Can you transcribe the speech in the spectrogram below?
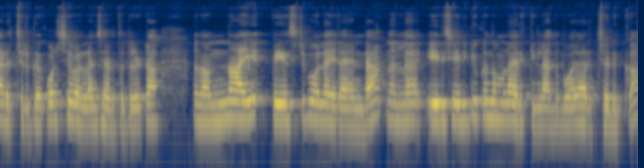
അരച്ചെടുക്കുക. കുറച്ച് വെള്ളം ചേർത്തിട്ട് കേട്ടോ. നന്നായി പേസ്റ്റ് പോലെ അരയണ്ട. നല്ല എരിശ്ശേരിക്കൊക്കെ നമ്മൾ അരക്കില്ല അതുപോലെ അരച്ചെടുക്കുക.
